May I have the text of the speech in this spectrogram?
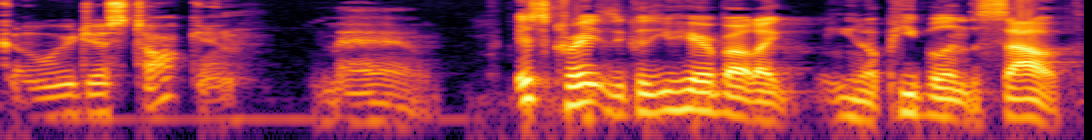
Cause we're just talking. Man. It's crazy because you hear about like, you know, people in the South,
